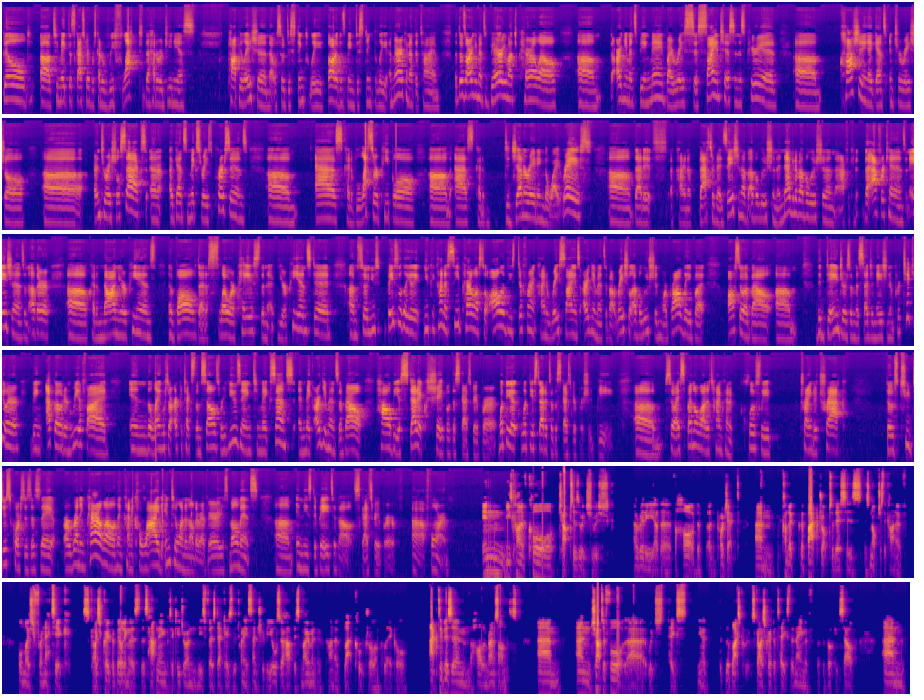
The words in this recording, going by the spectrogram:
build, uh, to make the skyscrapers kind of reflect the heterogeneous population that was so distinctly thought of as being distinctly American at the time, But those arguments very much parallel um, the arguments being made by racist scientists in this period, um, cautioning against interracial uh, interracial sex and against mixed race persons um, as kind of lesser people, um, as kind of degenerating the white race uh, that it's a kind of bastardization of evolution, a negative evolution. The African, the Africans and Asians and other uh, kind of non-Europeans evolved at a slower pace than Europeans did. Um, so you basically you can kind of see parallels to all of these different kind of race science arguments about racial evolution more broadly, but also about um, the dangers of miscegenation in particular being echoed and reified in the language that architects themselves were using to make sense and make arguments about how the aesthetic shape of the skyscraper, what the what the aesthetics of the skyscraper should be. Um, so I spent a lot of time kind of closely trying to track those two discourses as they are running parallel and then kind of collide into one another at various moments um, in these debates about skyscraper uh, form. In these kind of core chapters, which which are really at the, the heart of the, of the project, um, kind of the backdrop to this is is not just a kind of almost frenetic skyscraper building that's that's happening, particularly during these first decades of the 20th century. But you also have this moment of kind of black cultural and political activism, the Harlem Renaissance, um, and chapter four, uh, which takes you know the black skyscraper takes the name of, of the book itself. Um,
